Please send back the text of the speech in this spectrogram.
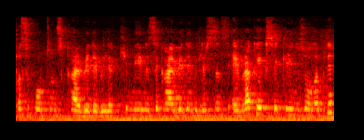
pasaportunuzu kaybedebilir, kimliğinizi kaybedebilirsiniz, evrak eksikliğiniz olabilir.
